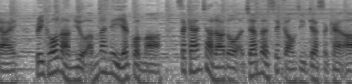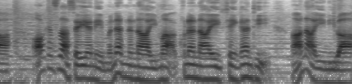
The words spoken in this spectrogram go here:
ရိုင်ရီကော်ဒါမြို့အမှတ်2ရပ်ကွက်မှာစကန်ချထားသောအကြမ်းဖက်စစ်ကောင်စီတပ်စခန်းအားဩဂတ်စ်လ10ရက်နေ့မနက်2နာရီမှ9နာရီချိန်ခန့်ထိ9နာရီနီးပါး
